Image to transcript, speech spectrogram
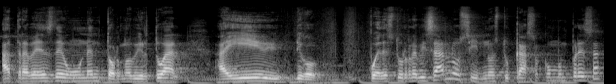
a través de un entorno virtual. Ahí, digo, puedes tú revisarlo, si no es tu caso como empresa,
